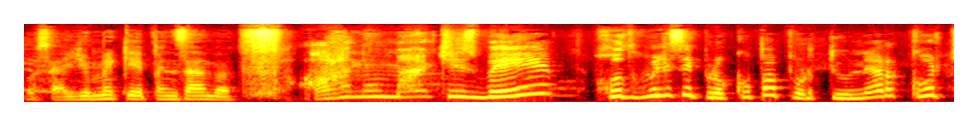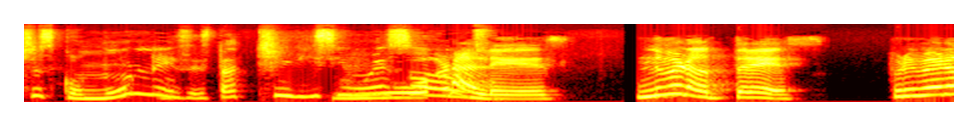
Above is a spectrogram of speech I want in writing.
o sea, yo me quedé pensando, ah, no manches, ve, Hot Wheels se preocupa por tunear coches comunes, está chidísimo eso. Órales. Número tres. Primero,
